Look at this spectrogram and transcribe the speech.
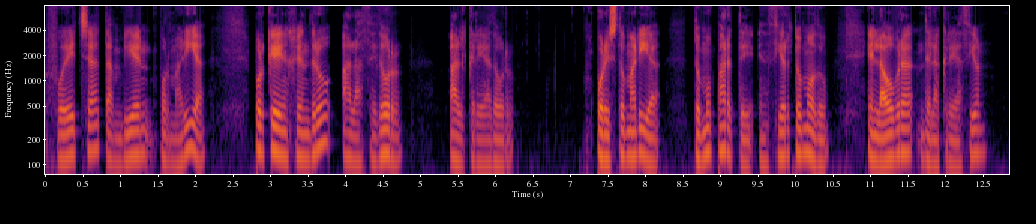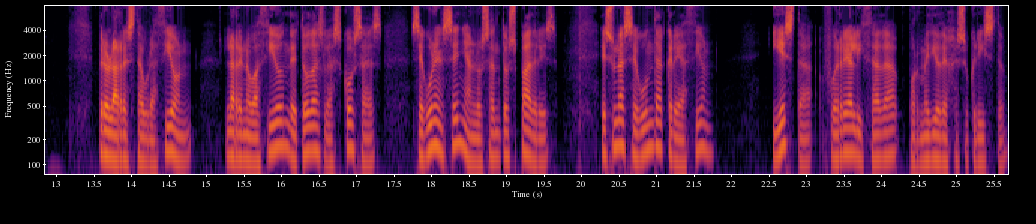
fue hecha también por María, porque engendró al Hacedor, al Creador. Por esto María tomó parte, en cierto modo, en la obra de la creación. Pero la restauración, la renovación de todas las cosas, según enseñan los santos padres, es una segunda creación, y ésta fue realizada por medio de Jesucristo.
